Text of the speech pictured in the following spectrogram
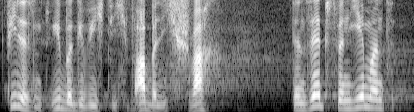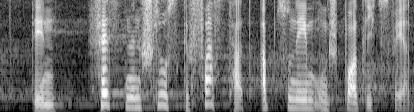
Viele sind übergewichtig, wabbelig, schwach. Denn selbst wenn jemand den festen Entschluss gefasst hat, abzunehmen und sportlich zu werden,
